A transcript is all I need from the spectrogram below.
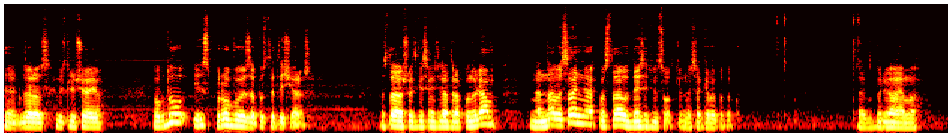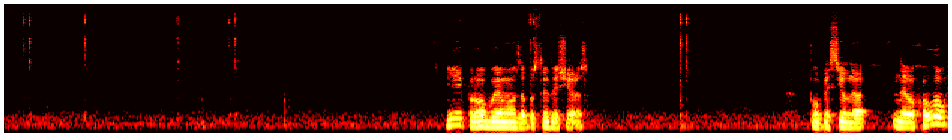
Так, зараз відключаю обдув і спробую запустити ще раз. Поставив швидкість вентилятора по нулям. На нависаннях поставив 10% на всякий випадок. Так, зберігаємо. І пробуємо запустити ще раз. Поки стіл не, охолов,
